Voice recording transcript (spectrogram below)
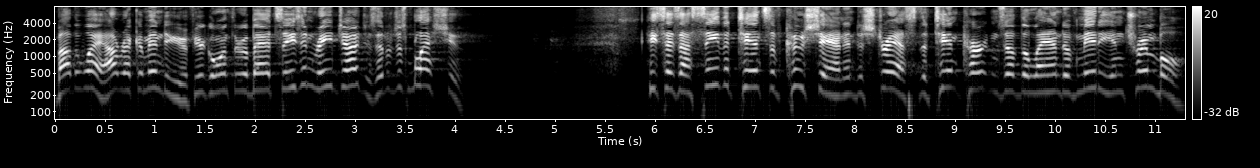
By the way, I recommend to you if you're going through a bad season, read Judges. It'll just bless you. He says, I see the tents of Cushan in distress, the tent curtains of the land of Midian tremble.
